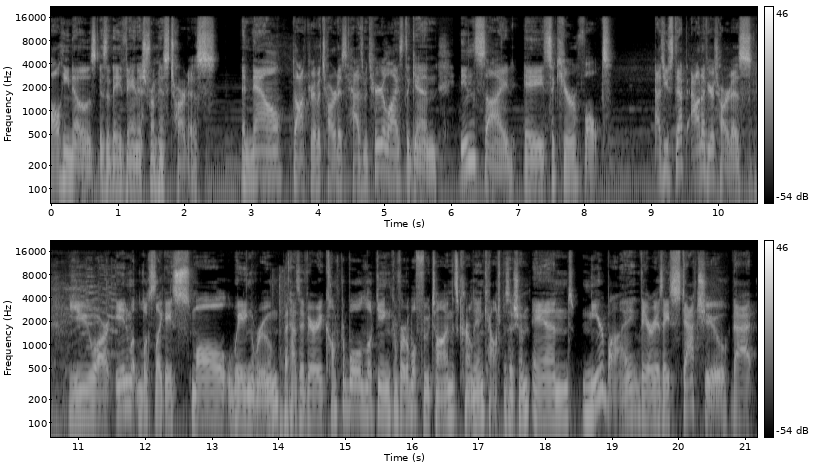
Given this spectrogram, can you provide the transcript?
All he knows is that they vanished from his TARDIS. And now, Doctor of a TARDIS has materialized again inside a secure vault. As you step out of your TARDIS, you are in what looks like a small waiting room that has a very comfortable looking convertible futon. It's currently in couch position. And nearby, there is a statue that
